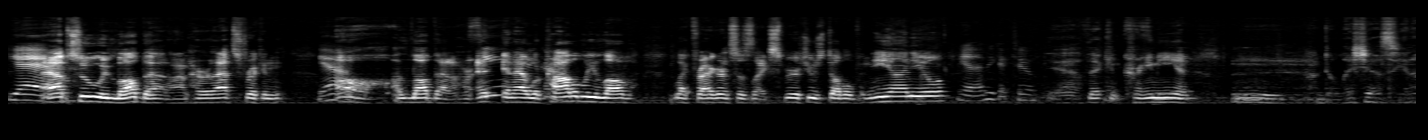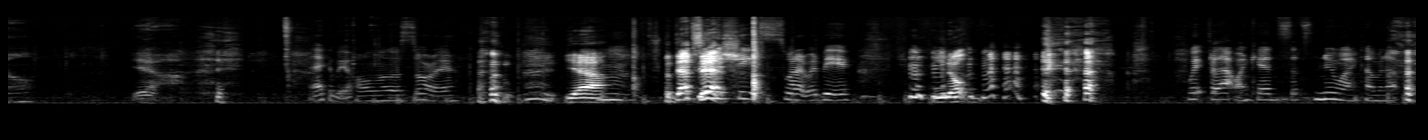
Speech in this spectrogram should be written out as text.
Yeah. Absolutely love that on her. That's freaking Yeah. Oh, I love that on her. See? and, and I would go. probably love like fragrances like Spiritueuse Double Vanilla on you. Yeah, that'd be good too. Yeah, thick and creamy and mm, delicious, you know? Yeah. That could be a whole nother story. yeah, Mm. but that's Between the it. sheets, what it would be. You know- Wait for that one, kids. That's a new one coming up.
